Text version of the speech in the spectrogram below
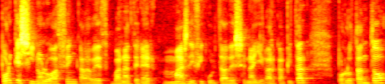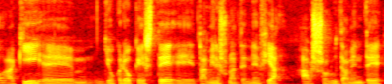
porque si no lo hacen cada vez van a tener más dificultades en allegar capital. Por lo tanto, aquí eh, yo creo que este también es una tendencia absolutamente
